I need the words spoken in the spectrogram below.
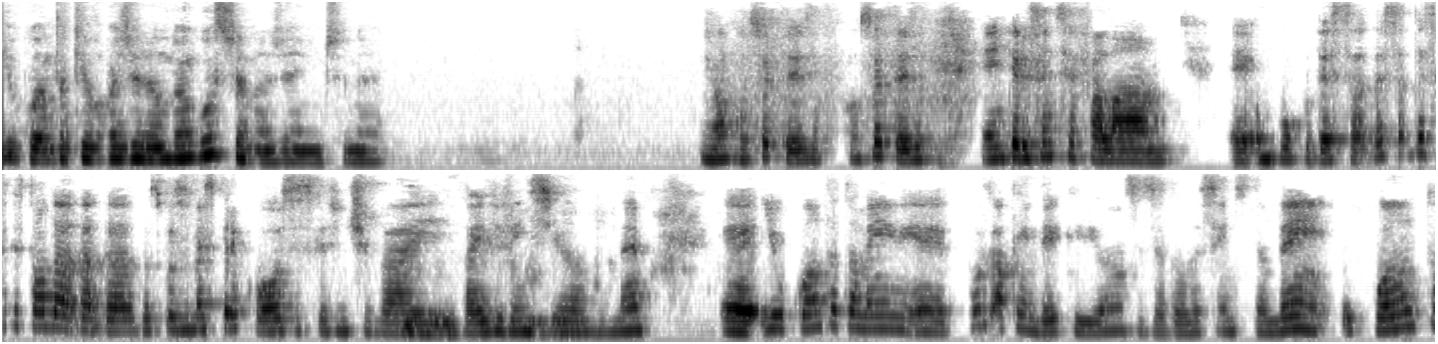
e o quanto aquilo vai gerando angústia na gente, né? Não, com certeza, com certeza. É interessante você falar é, um pouco dessa, dessa, dessa questão da, da, das coisas mais precoces que a gente vai, uhum. vai vivenciando, né? É, e o quanto também, é, por atender crianças e adolescentes também, o quanto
